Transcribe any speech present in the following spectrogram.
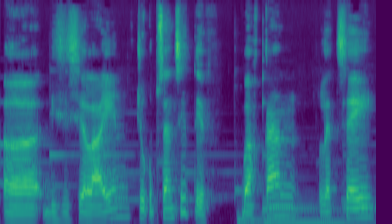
uh, di sisi lain cukup sensitif, bahkan let's say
